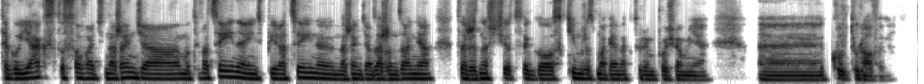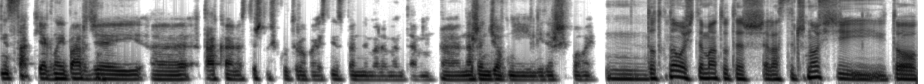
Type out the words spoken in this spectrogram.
tego, jak stosować narzędzia motywacyjne, inspiracyjne, narzędzia zarządzania, w zależności od tego, z kim rozmawia na którym poziomie kulturowym. Więc tak, jak najbardziej e, taka elastyczność kulturowa jest niezbędnym elementem e, narzędziowni leadershipowej. Dotknąłeś tematu też elastyczności i to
